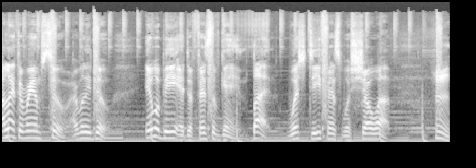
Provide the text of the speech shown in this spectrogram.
I like the Rams too. I really do. It will be a defensive game, but which defense will show up? Hmm,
